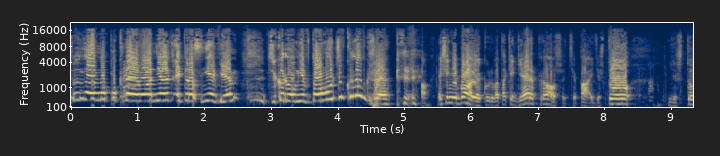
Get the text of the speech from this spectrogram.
To za mną puknęło, nie, ej teraz nie wiem, czy kurwa u mnie w domu, czy kurwa w grze. O, ja się nie boję, kurwa, takie gier, proszę cię, pa, idziesz tu, idziesz tu.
